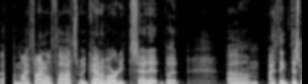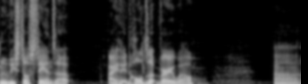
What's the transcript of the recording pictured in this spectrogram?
uh, my final thoughts, we kind of already said it, but um, I think this movie still stands up. I, it holds up very well. Uh,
